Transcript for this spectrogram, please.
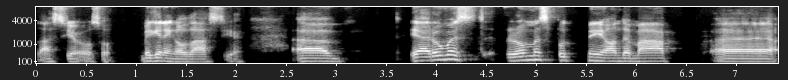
last year also beginning of last year. Um, yeah, Rumors Rumors put me on the map uh,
